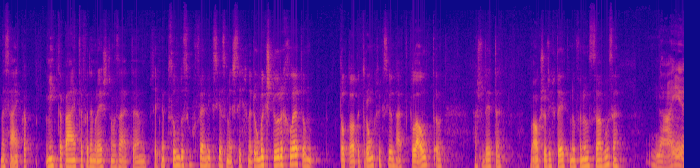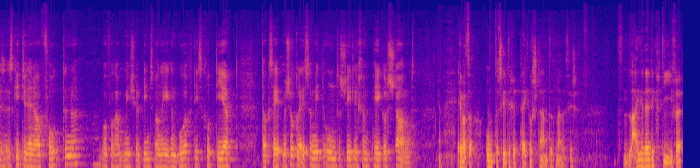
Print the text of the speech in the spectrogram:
Man sagt, glaub, Mitarbeiter von dem Restaurant sagt, ähm, es sei nicht besonders auffällig gewesen. Also man ist sicher nicht rumgestürchelt und total betrunken gewesen und hat gelallt. Hast du dort, wagst du dich dort auf eine Aussage raus? Nein, es, es gibt ja dann auch Fotos, wo vor allem Michel Binswanger in ihrem Buch diskutiert, da sieht man schon Gläser mit unterschiedlichem Pegelstand. Ja, eben also unterschiedliche Pegelstände, ich meine, das, ist, sind Laiendetektive.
